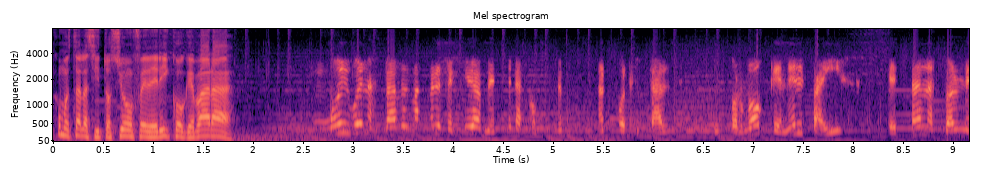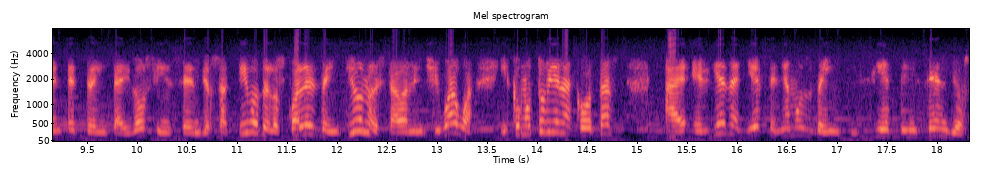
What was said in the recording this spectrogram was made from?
¿Cómo está la situación, Federico Guevara? Muy buenas tardes, Manuel. Efectivamente, la Comisión Forestal informó que en el país están actualmente 32 incendios activos, de los cuales 21 estaban en Chihuahua. Y como tú bien acotas, el día de ayer teníamos 27 incendios.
